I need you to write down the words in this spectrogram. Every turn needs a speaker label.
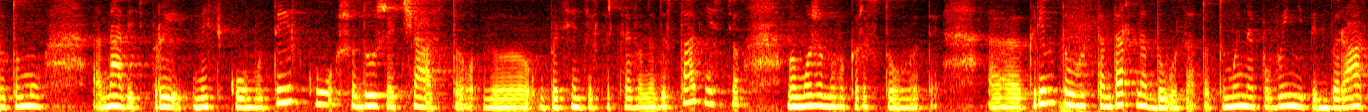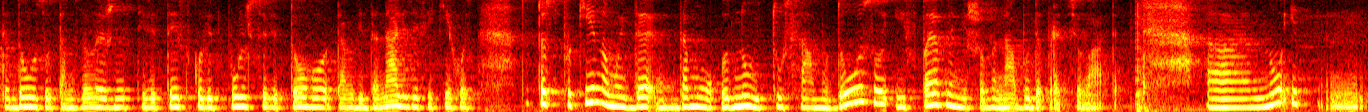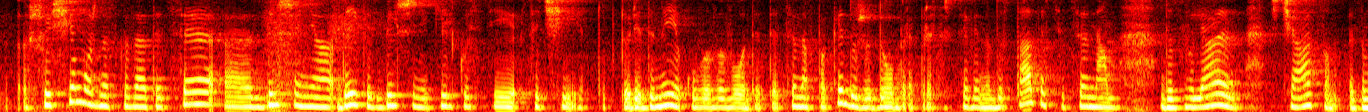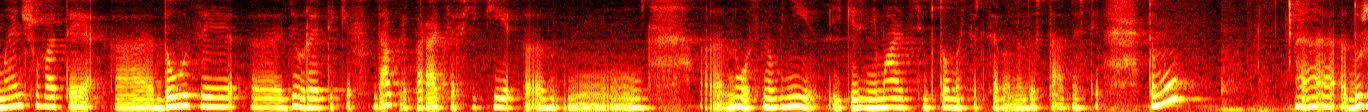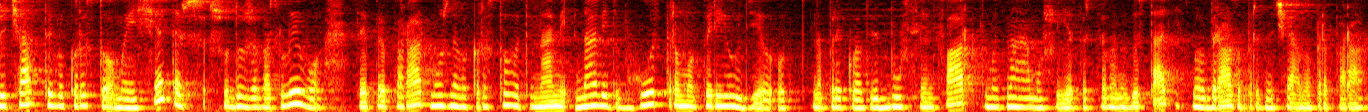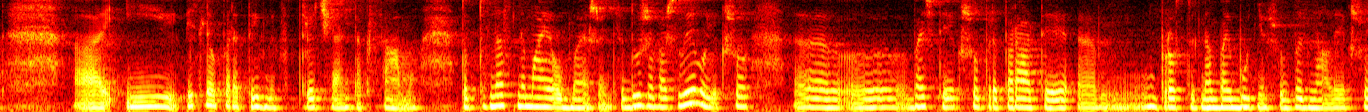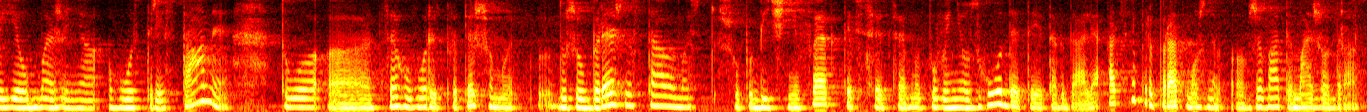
Speaker 1: Тому е, навіть при низькому тиску, що дуже часто е, у пацієнтів з серцевою недостатністю, ми можемо використовувати. Е, Крім того, стандартна доза, тобто ми не повинні підбирати дозу там, в залежності від тиску, від пульсу, від того, там, від аналізів якихось. Тобто спокійно ми йде- дамо одну і ту саму дозу і впевнені, що вона буде працювати. Е, Ну і що ще можна сказати, це е, збільшення, деяке збільшення кількості сечі, тобто рідини, яку ви виводите. Це навпаки дуже добре при серцевій недостатності. Це нам дозволяє з часом зменшувати е, дози е, діуретиків, да, препаратів, які ну, основні, які знімають симптоми серцевої недостатності. Тому Дуже часто використовуємо. І ще теж, що дуже важливо, цей препарат можна використовувати навіть в гострому періоді. От, наприклад, відбувся інфаркт, ми знаємо, що є серцева недостатність, ми одразу призначаємо препарат. І після оперативних втручань так само. Тобто в нас немає обмежень. Це дуже важливо, якщо е, е, бачите, якщо препарати е, ну, просто на майбутнє, щоб ви знали, якщо є обмеження гострі стани, то е, це говорить про те, що ми дуже обережно ставимось, що побічні ефекти, все це ми повинні узгодити і так далі. А цей препарат можна вживати майже одразу.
